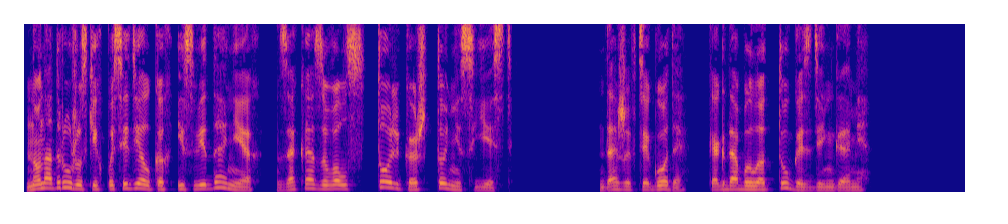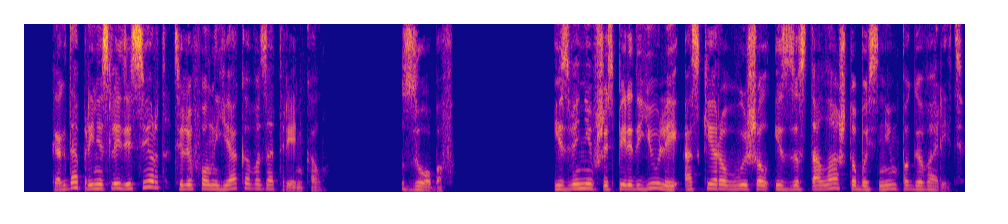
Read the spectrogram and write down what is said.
Но на дружеских посиделках и свиданиях заказывал столько, что не съесть. Даже в те годы, когда было туго с деньгами. Когда принесли десерт, телефон Якова затренькал. Зобов. Извинившись перед Юлей, Аскеров вышел из-за стола, чтобы с ним поговорить.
